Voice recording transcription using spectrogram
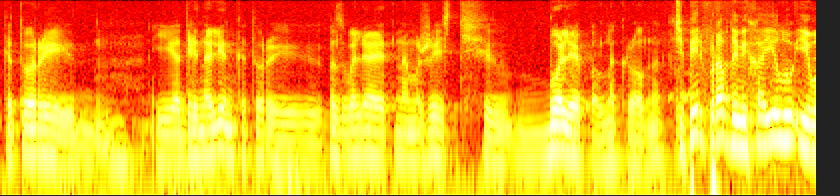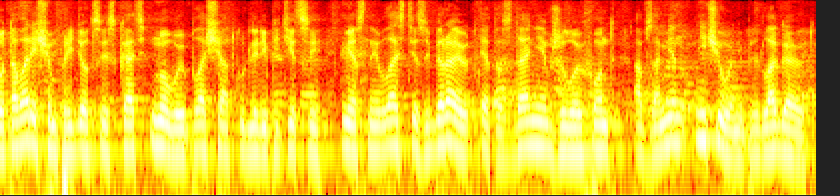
который и адреналин, который позволяет нам жить более полнокровно. Теперь, правда, Михаилу и его товарищам придется искать новую площадку для репетиций. Местные власти забирают это здание в жилой фонд, а взамен ничего не предлагают.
